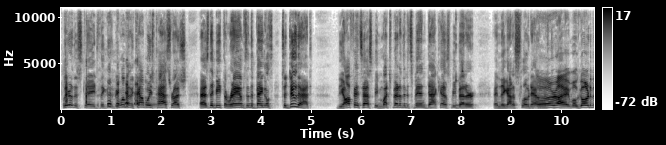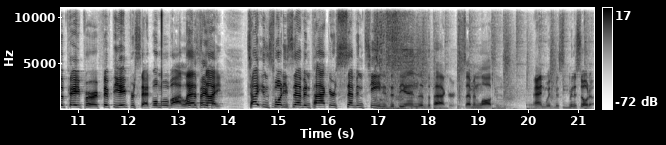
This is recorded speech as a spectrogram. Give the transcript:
Clear the stage. They will be won by the Cowboys pass rush as they beat the Rams and the Bengals. To do that, the offense has to be much better than it's been. Dak has to be better, and they got to slow down. All right, we'll go to the paper 58%. We'll move on. Last night, Titans 27, Packers 17. Is this the end of the Packers? Seven losses. And with Minnesota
